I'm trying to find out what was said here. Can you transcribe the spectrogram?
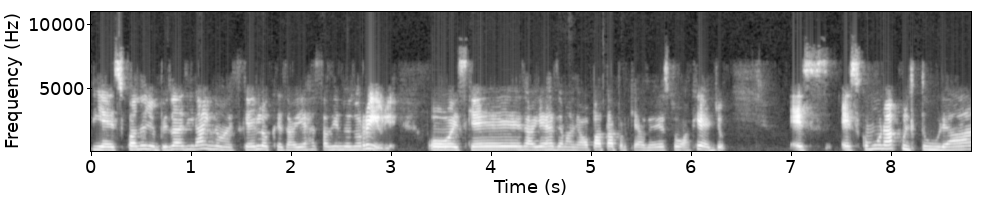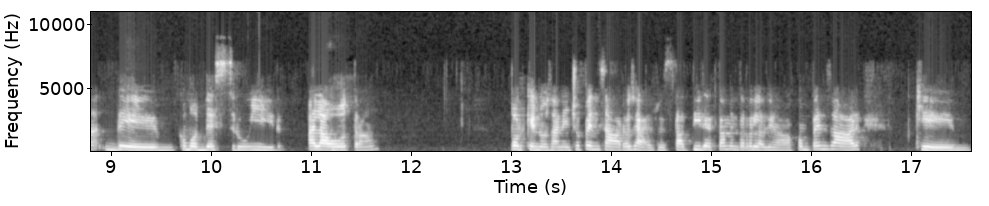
y es cuando yo empiezo a decir, ay, no, es que lo que esa vieja está haciendo es horrible, o es que esa vieja es demasiado pata porque hace esto o aquello es, es como una cultura de como destruir a la otra porque nos han hecho pensar, o sea, eso está directamente relacionado con pensar que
